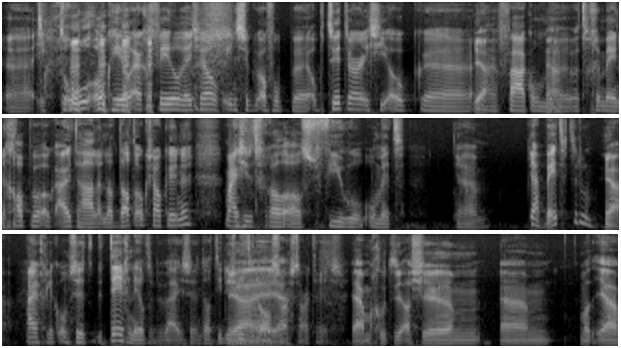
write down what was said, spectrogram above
Eh, ik troll ook heel erg veel, weet je wel. Op Instagram of op, eh, op Twitter is hij ook eh, Ja. vaak om Ja. wat gemene grappen ook uit te halen. En dat dat ook zou kunnen. Maar hij ziet het vooral als fuel om het ehm, ja, beter te doen. Ja. Eigenlijk om ze het tegendeel te bewijzen. Dat hij dus Ja, niet een ja. starter is. ja, maar goed, als je... ehm, ehm, wat, ja,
